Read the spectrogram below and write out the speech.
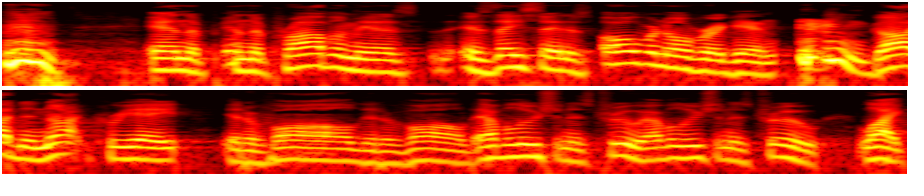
and the and the problem is, is they say this over and over again. God did not create; it evolved. It evolved. Evolution is true. Evolution is true. Like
